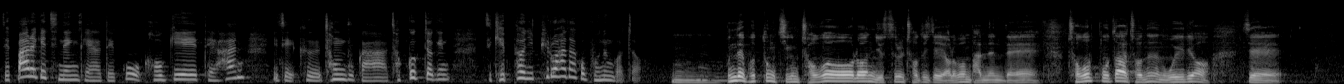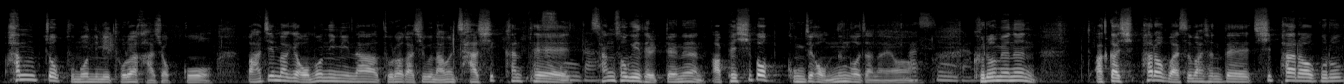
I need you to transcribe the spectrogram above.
이제 빠르게 진행돼야 되고 거기에 대한 이제 그 정부가 적극적인 이제 개편이 필요하다고 보는 거죠. 음, 근데 보통 지금 저런 뉴스를 저도 이제 여러 번 봤는데 저것보다 저는 오히려 이제 한쪽 부모님이 돌아가셨고 마지막에 어머님이나 돌아가시고 남은 자식한테 맞습니다. 상속이 될 때는 앞에 10억 공제가 없는 거잖아요. 맞습니다. 그러면은 아까 18억 말씀하셨는데 18억으로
